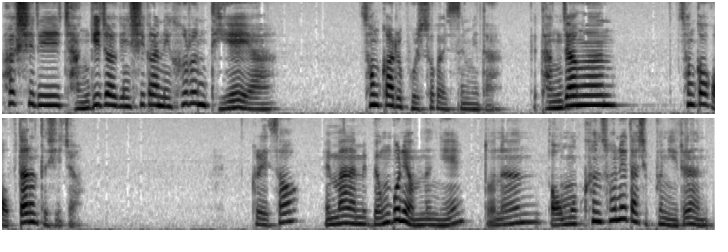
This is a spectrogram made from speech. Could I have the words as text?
확실히 장기적인 시간이 흐른 뒤에야 성과를 볼 수가 있습니다. 당장은 성과가 없다는 뜻이죠. 그래서 웬만하면 명분이 없는 일 또는 너무 큰 손해다 싶은 일은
